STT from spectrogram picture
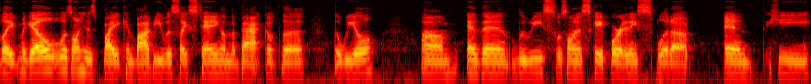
like Miguel was on his bike and Bobby was like standing on the back of the the wheel, um, and then Luis was on his skateboard and they split up and he.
